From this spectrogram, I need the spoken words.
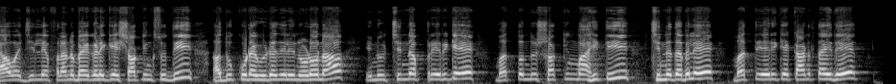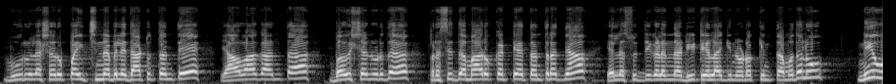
ಯಾವ ಜಿಲ್ಲೆ ಫಲಾನುಭವಿಗಳಿಗೆ ಶಾಕಿಂಗ್ ಸುದ್ದಿ? ಅದು ಕೂಡ ವಿಡಿಯೋದಲ್ಲಿ ನೋಡೋಣ. ಇನ್ನು ಚಿನ್ನ ಪ್ರಿಯರಿಗೆ ಮತ್ತೊಂದು ಶಾಕಿಂಗ್ ಮಾಹಿತಿ. ಚಿನ್ನದ ಬೆಲೆ ಮತ್ತೆ ಏರಿಕೆ ಕಾಣ್ತಾ ಇದೆ. ಮೂರು ಲಕ್ಷ ರೂಪಾಯಿ ಚಿನ್ನ ಬೆಲೆ ದಾಟುತ್ತಂತೆ. ಯಾವಾಗ ಅಂತ ಭವಿಷ್ಯ ನುಡಿದ ಪ್ರಸಿದ್ಧ ಮಾರುಕಟ್ಟೆಯ ತಂತ್ರಜ್ಞ. ಎಲ್ಲ ಸುದ್ದಿಗಳನ್ನು ಡೀಟೇಲ್ ಆಗಿ ನೋಡೋಕ್ಕಿಂತ ಮೊದಲು ನೀವು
